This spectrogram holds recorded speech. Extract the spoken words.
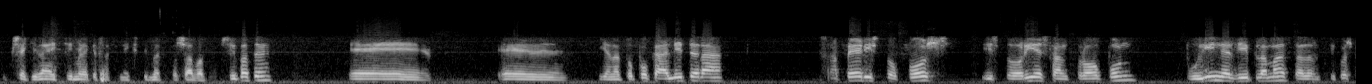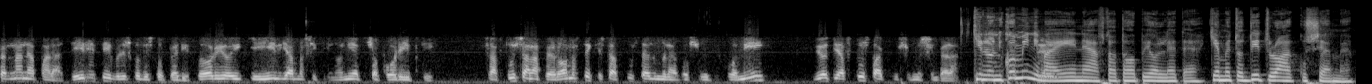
που ξεκινάει σήμερα και θα συνεχιστεί μέχρι το Σάββατο, όπως είπατε. Ε, ε, για να το πω καλύτερα, θα φέρει στο φως ιστορίες ανθρώπων που είναι δίπλα μας, αλλά δυστυχώς περνάνε απαρατήρητοι, βρίσκονται στο περιθώριο ή και η ίδια μας η κοινωνία τους απορρίπτει. Σε αυτούς αναφερόμαστε και σε αυτούς θέλουμε να δώσουμε τη φωνή, διότι αυτούς θα ακούσουμε σήμερα. Κοινωνικό μήνυμα ε, είναι αυτό το οποίο λέτε και με τον τίτλο Άκουσε με.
